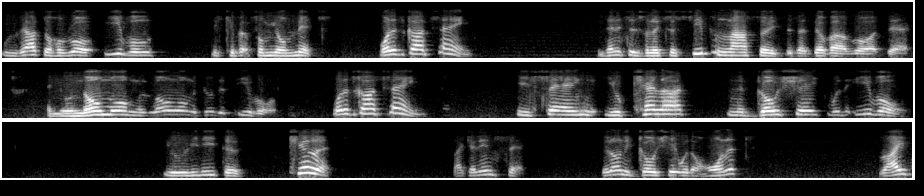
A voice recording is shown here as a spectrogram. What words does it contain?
without the horo, evil from your midst. What is God saying? Then it says, "V'letzasipim lasois is a davar there," and you will no more, no longer do this evil. What is God saying? He's saying you cannot negotiate with evil. You, you need to kill it like an insect. You don't negotiate with a hornet, right?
